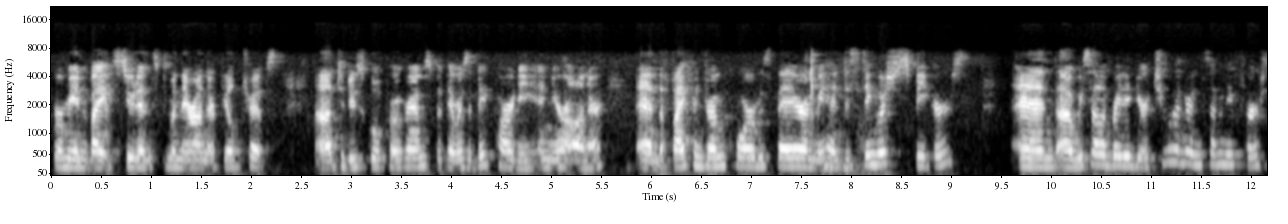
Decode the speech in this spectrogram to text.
where we invite students when they're on their field trips uh, to do school programs. But there was a big party in your honor, and the Fife and Drum Corps was there, and we had distinguished speakers, and uh, we celebrated your 271st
